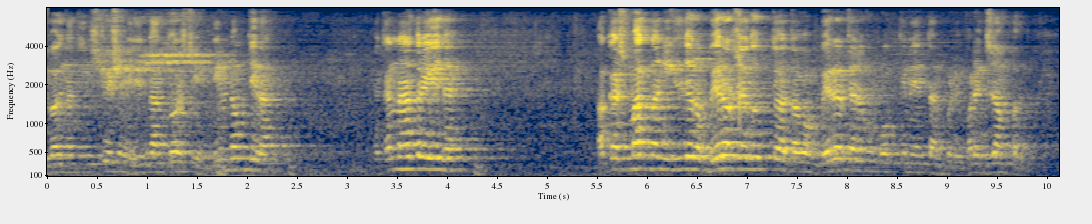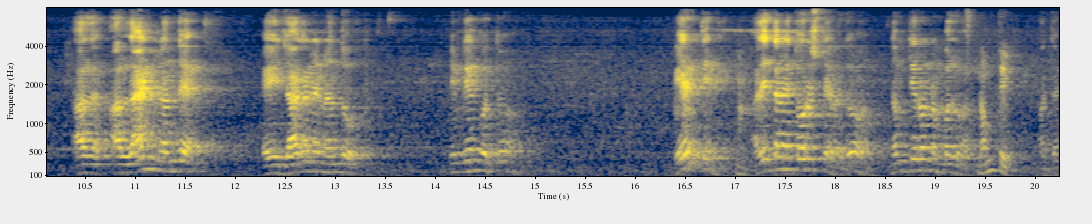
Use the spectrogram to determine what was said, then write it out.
ಇವಾಗ ನನ್ನ ಇನ್ಸ್ಟಿಟ್ಯೂಷನ್ ಇದೆ ನಾನು ತೋರಿಸ್ತೀನಿ. ನೀವು ನಂಬ್ತೀರಾ? ಯಾಕಂದ್ರೆ ನನ್ನ ಹತ್ರ ಇದೆ. ಅಕಸ್ಮಾತ್ ನಾನು ಇಲ್ದಿರೋ ಬೇರೆಯವ್ರ ಜಾಗಕ್ಕೆ ತಗೊಂಡು ಬೇರೆಯವ್ರ ಜಾಗಕ್ಕೆ ಹೋಗ್ತೀನಿ ಅಂತ ಅನ್ಕೊಳ್ಳಿ ಫಾರ್ ಎಕ್ಸಾಂಪಲ್ ಅದು ಆ ಲ್ಯಾಂಡ್ ನಂದೇ ಈ ಜಾಗನೇ ನಂದು. ನಿಮ್ಗೇನು ಗೊತ್ತು? ಹೇಳ್ತೀನಿ. ಅದೇ ತಾನೇ ತೋರಿಸ್ತಾ ಇರೋದು. ನಂಬ್ತಿರೋ ನಂಬಲ್ವಾ? ನಂಬ್ತೀವಿ. ಮತ್ತೆ?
